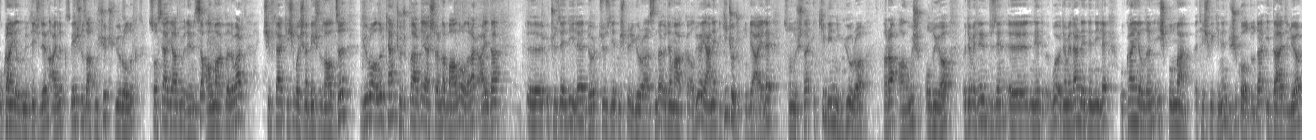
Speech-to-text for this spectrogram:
Ukraynalı mültecilerin aylık 563 euroluk sosyal yardım ödemesi alma hakları var. Çiftler kişi başına 506 euro alırken çocuklarda yaşlarına bağlı olarak ayda e, 350 ile 471 euro arasında ödeme hakkı alıyor. Yani iki çocuklu bir aile sonuçta 2000 euro para almış oluyor. Ödemelerin düzen e, bu ödemeler nedeniyle Ukraynalıların iş bulma teşvikinin düşük olduğu da iddia ediliyor.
